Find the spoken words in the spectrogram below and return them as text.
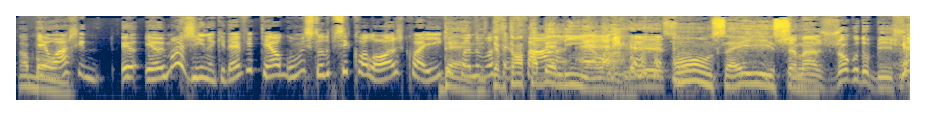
Tá bom. Eu acho que. Eu, eu imagino que deve ter algum estudo psicológico aí que Deve, quando você. deve ter uma fala- tabelinha é, lá. Isso. Onça, é isso. Chama Jogo do Bicho.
